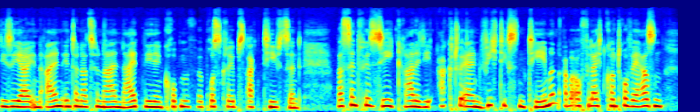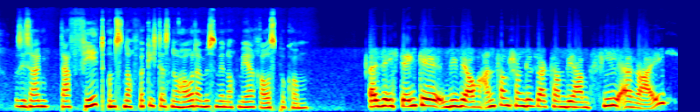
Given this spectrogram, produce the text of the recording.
die Sie ja in allen internationalen Leitliniengruppen für Brustkrebs aktiv sind, was sind für Sie gerade die aktuellen wichtigsten Themen, aber auch vielleicht Kontroversen, wo Sie sagen, da fehlt uns noch wirklich das Know-how, da müssen wir noch mehr rausbekommen? Also ich denke, wie wir auch Anfang schon gesagt haben, wir haben viel erreicht,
